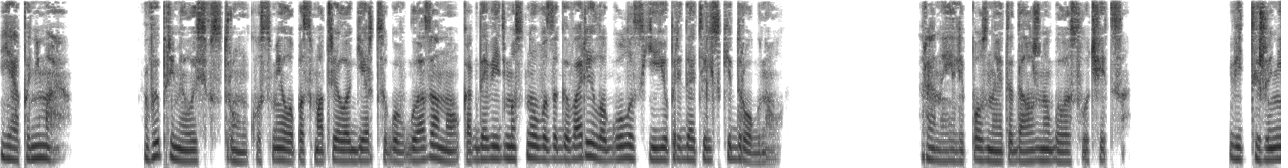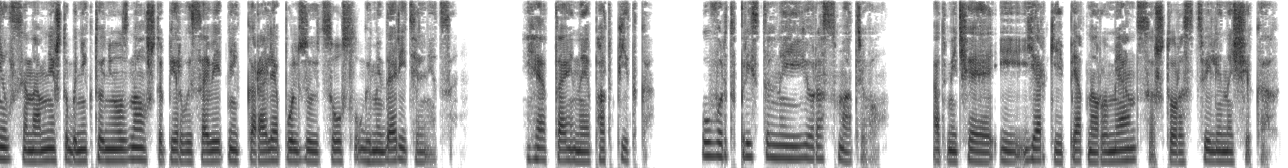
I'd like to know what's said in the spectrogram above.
«Я понимаю». Выпрямилась в струнку, смело посмотрела герцогу в глаза, но когда ведьма снова заговорила, голос ее предательски дрогнул. Рано или поздно это должно было случиться. Ведь ты женился на мне, чтобы никто не узнал, что первый советник короля пользуется услугами дарительницы. Я тайная подпитка. Увард пристально ее рассматривал, отмечая и яркие пятна румянца, что расцвели на щеках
